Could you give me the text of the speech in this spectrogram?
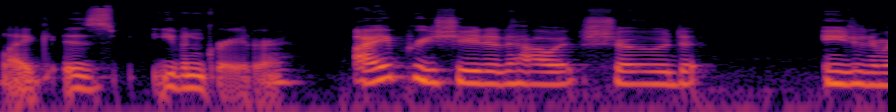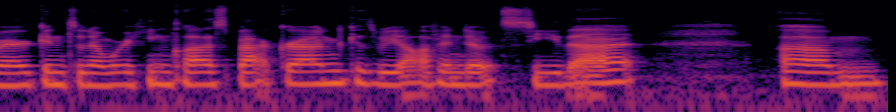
like is even greater I appreciated how it showed Asian Americans in a working class background because we often don't see that. Um,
